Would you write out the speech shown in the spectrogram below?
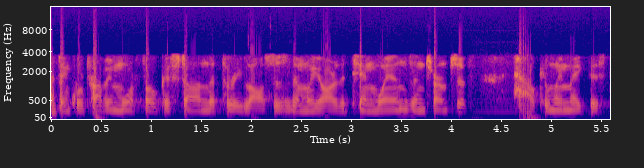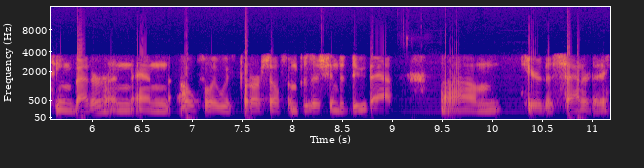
I think we're probably more focused on the three losses than we are the 10 wins in terms of how can we make this team better, and, and hopefully we've put ourselves in position to do that um, here this Saturday.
